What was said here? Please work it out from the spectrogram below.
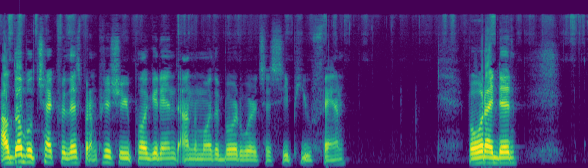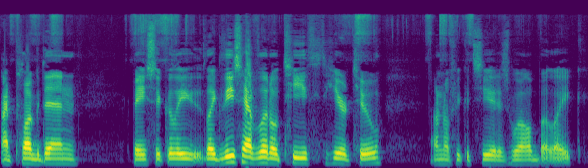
I'll double check for this, but I'm pretty sure you plug it in on the motherboard where it says CPU fan. But what I did, I plugged in basically like these have little teeth here too. I don't know if you could see it as well, but like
